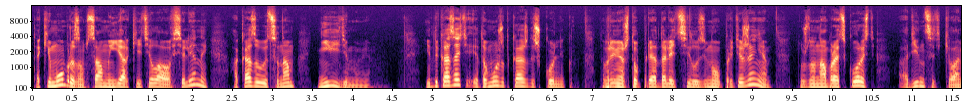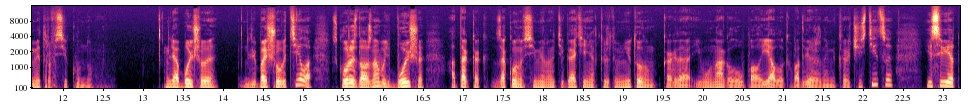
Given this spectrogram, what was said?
Таким образом, самые яркие тела во Вселенной оказываются нам невидимыми. И доказать это может каждый школьник. Например, чтобы преодолеть силу земного притяжения, нужно набрать скорость 11 км в секунду. Для большего для большого тела скорость должна быть больше, а так как законы всемирного тяготения открытым Ньютоном, когда ему на голову упало яблоко, подвержены микрочастицы и свет,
